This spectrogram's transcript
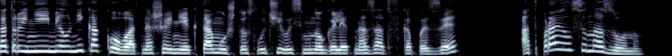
который не имел никакого отношения к тому, что случилось много лет назад в КПЗ, отправился на зону.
